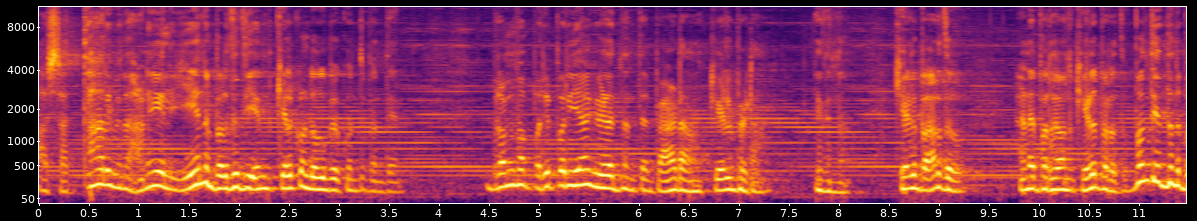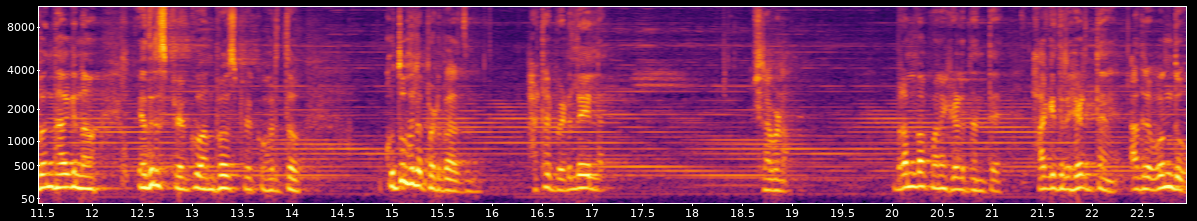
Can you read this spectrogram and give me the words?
ಆ ಶ್ರದ್ಧಾಲುವಿನ ಹಣೆಯಲ್ಲಿ ಏನು ಬರೆದಿದೆ ಅಂತ ಕೇಳ್ಕೊಂಡು ಹೋಗಬೇಕು ಅಂತ ಬಂದೆ. ಬ್ರಹ್ಮ ಪರಿಪರಿಯಾಗಿ ಹೇಳಿದಂತೆ ಬೇಡ, ಕೇಳಬೇಡ ಇದನ್ನು. ಕೇಳಬಾರ್ದು. ಹಣೆ ಬರಹವನ್ನು ಕೇಳಬಾರದು. ಬಂದಿದ್ದನ್ನು ಬಂದ ಹಾಗೆ ನಾವು ಎದುರಿಸ್ಬೇಕು, ಅನುಭವಿಸ್ಬೇಕು ಹೊರತು ಕುತೂಹಲ ಪಡಬಾರ್ದು. ಹಠ ಬಿಡಲೇ ಇಲ್ಲ. ಶ್ರವಣ. ಬ್ರಹ್ಮ ಕೊನೆಗೆ ಹೇಳಿದಂತೆ, ಹಾಗಿದ್ರೆ ಹೇಳ್ತೇನೆ, ಆದರೆ ಒಂದು,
